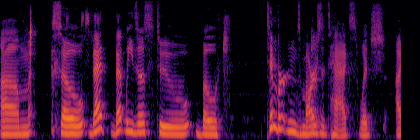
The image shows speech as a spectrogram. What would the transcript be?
Um, so that that leads us to both Tim Burton's Mars Attacks, which I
